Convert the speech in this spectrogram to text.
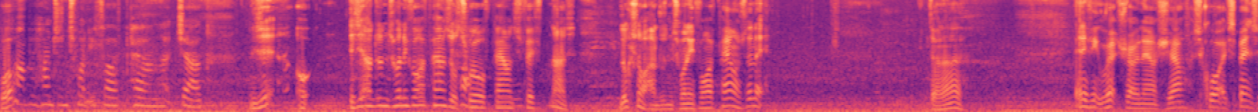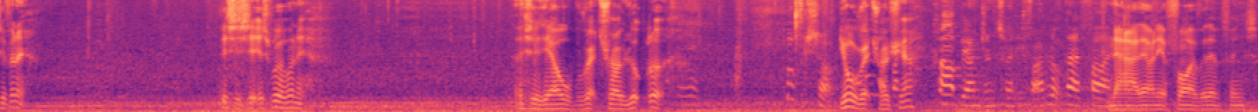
What? Can't be 125 pound that jug. Is it? Oh, is it 125 pounds or 12 pounds 50? No, it looks like 125 pounds, doesn't it? Don't know. Anything retro now, shall? It's quite expensive, isn't it? This is it as well, isn't it? This is the old retro look. Look, shop. your retro, shall? Can't be 125. Look, they're five. Nah, they only have five of them things.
